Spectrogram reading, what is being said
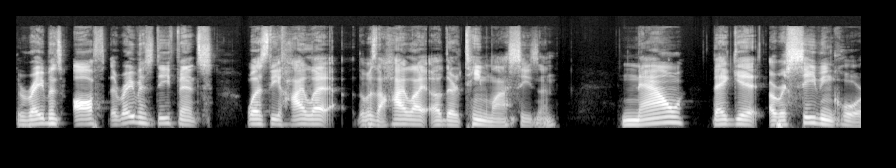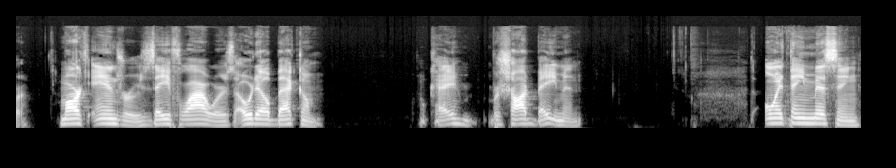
The Ravens off the Ravens defense was the highlight was the highlight of their team last season. Now they get a receiving corps. Mark Andrews, Zay Flowers, Odell Beckham. Okay, Rashod Bateman. The only thing missing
